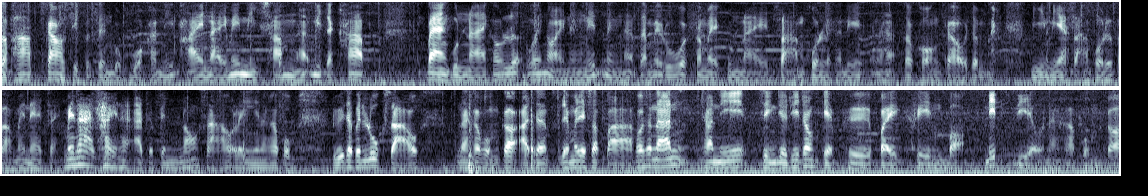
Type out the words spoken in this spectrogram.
สภาพ 90%บวกบวกๆคันนี้ภายในไม่มีช้ำนะฮะมีแต่คราบ แป้งคุณนายเขาเลอะไว้หน่อยหนึ่งนิดหนึ่งนะแต่ไม่รู้ว่าทำไมคุณนาย3คนเลยคันนี้นะฮะเจ้าของเก่าจะมีเมีย3คนหรือเปล่าไม่แน่ใจ ไม่น่าใช่นะอาจจะเป็นน้องสาวอะไรอย่างนี้นะครับผมหรือจะเป็นลูกสาวนะครับผมก็อาจจะยังไม่ได้สปา เพราะฉะนั้นคันนี้สิ่งเดียวที่ต้องเก็บคือไปคลีนเบาะนิดเดียวนะครับผมก็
